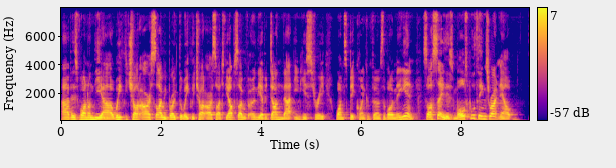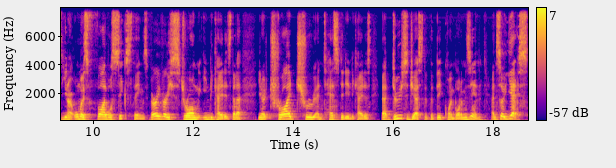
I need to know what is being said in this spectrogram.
Uh, there's one on the uh, weekly chart RSI. We broke the weekly chart RSI to the upside. We've only ever done that in history once Bitcoin confirms the bottoming in. So I'll say there's multiple things right now you know, almost five or six things, very, very strong indicators that are, you know, tried, true, and tested indicators that do suggest that the Bitcoin bottom is in. And so, yes,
